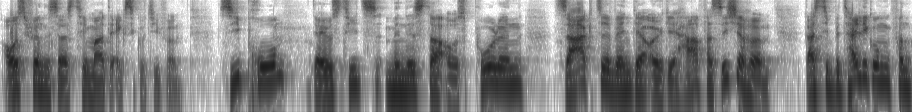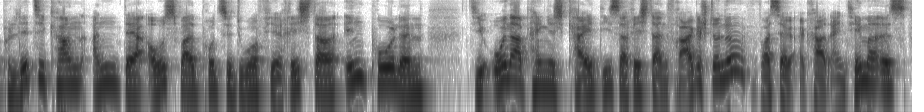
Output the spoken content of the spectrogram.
Ausführen ist das Thema der Exekutive. Sipro, der Justizminister aus Polen, sagte, wenn der EuGH versichere, dass die Beteiligung von Politikern an der Auswahlprozedur für Richter in Polen die Unabhängigkeit dieser Richter in Frage stelle, was ja gerade ein Thema ist,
